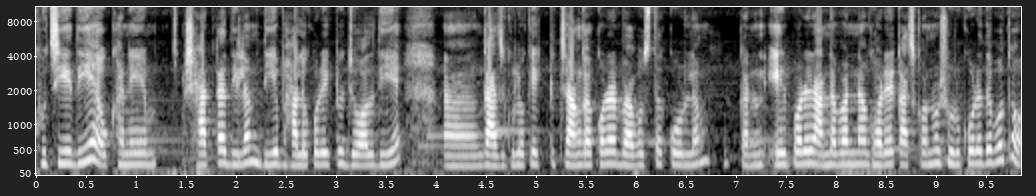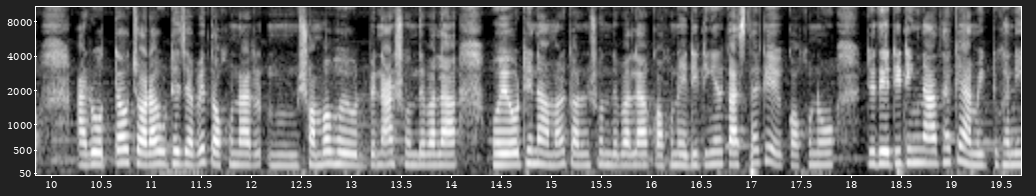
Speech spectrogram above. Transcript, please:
খুঁচিয়ে দিয়ে ওখানে সারটা দিলাম, দিয়ে ভালো করে একটু জল দিয়ে গাছগুলোকে একটু চাঙ্গা করার ব্যবস্থা করলাম। কারণ এরপরে রান্নাবান্না, ঘরের কাজকর্ম শুরু করে দেবো তো, আর রোদটাও চড়া উঠে যাবে, তখন আর সম্ভব হয়ে উঠবে না, আর সন্ধেবেলা হয়ে ওঠে না আমার। কারণ সন্ধেবেলা কখনো এডিটিংয়ের কাজ থাকে, কখনো যদি এডিটিং না থাকে, আমি একটুখানি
